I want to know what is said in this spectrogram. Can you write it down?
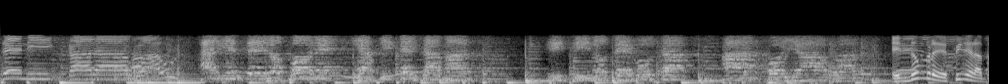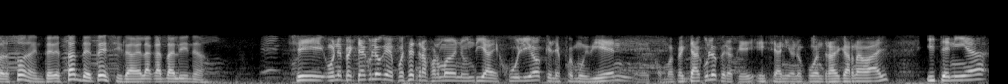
de Nicaragua. Alguien te lo pone y así te llamas. Y si no te gusta, ajo y agua. El nombre define a la persona. Interesante tesis la de la Catalina. Sí, un espectáculo que después se transformó en un día de julio, que le fue muy bien eh, como espectáculo, pero que ese año no pudo entrar al carnaval. Y tenía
